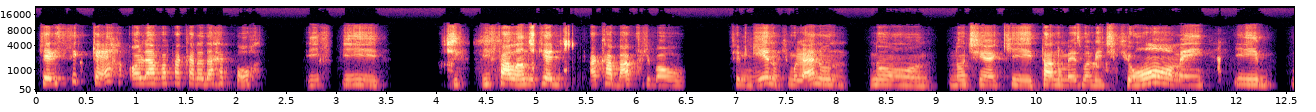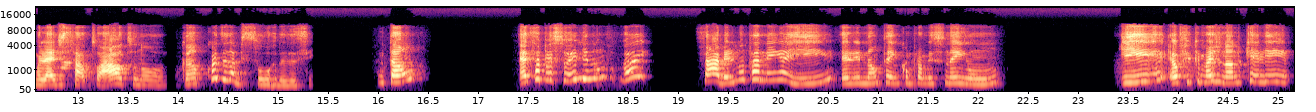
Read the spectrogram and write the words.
que ele sequer olhava para a cara da repórter e, e, e, falando que ia acabar com o futebol feminino, que mulher não, não, não tinha que estar tá no mesmo ambiente que homem, e mulher de salto alto no campo, coisas absurdas, assim. Então, essa pessoa, ele não vai, sabe, ele não tá nem aí, ele não tem compromisso nenhum, e eu fico imaginando que ele,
